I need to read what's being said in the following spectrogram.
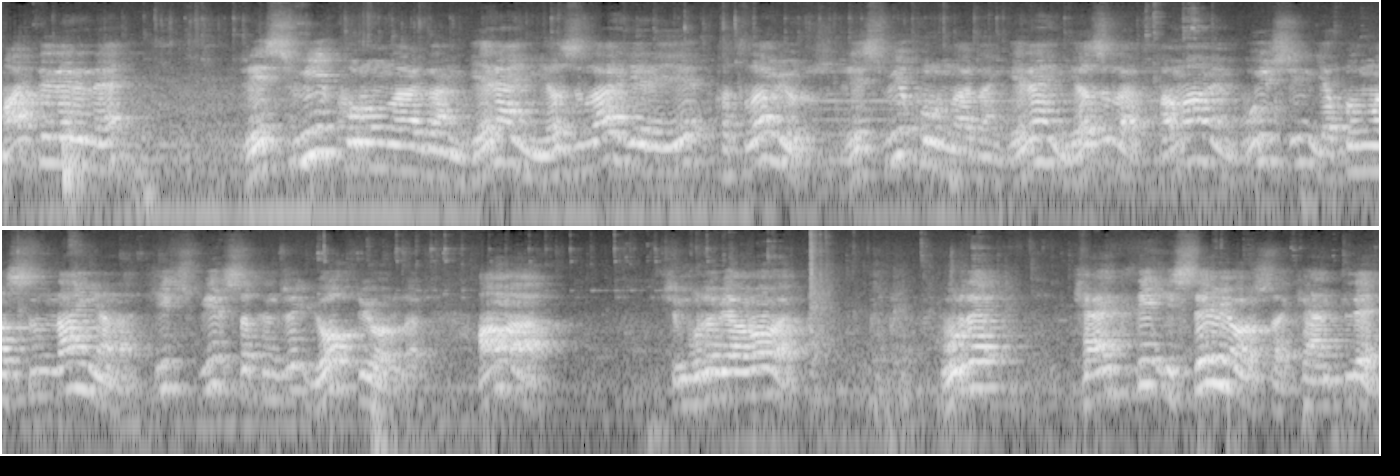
maddelerine resmi kurumlardan gelen yazılar gereği katılamıyoruz. Resmi kurumlardan gelen yazılar tamamen bu işin yapılmasından yana hiçbir sakınca yok diyorlar. Ama şimdi burada bir ama var. Burada kentli istemiyorsa kentli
